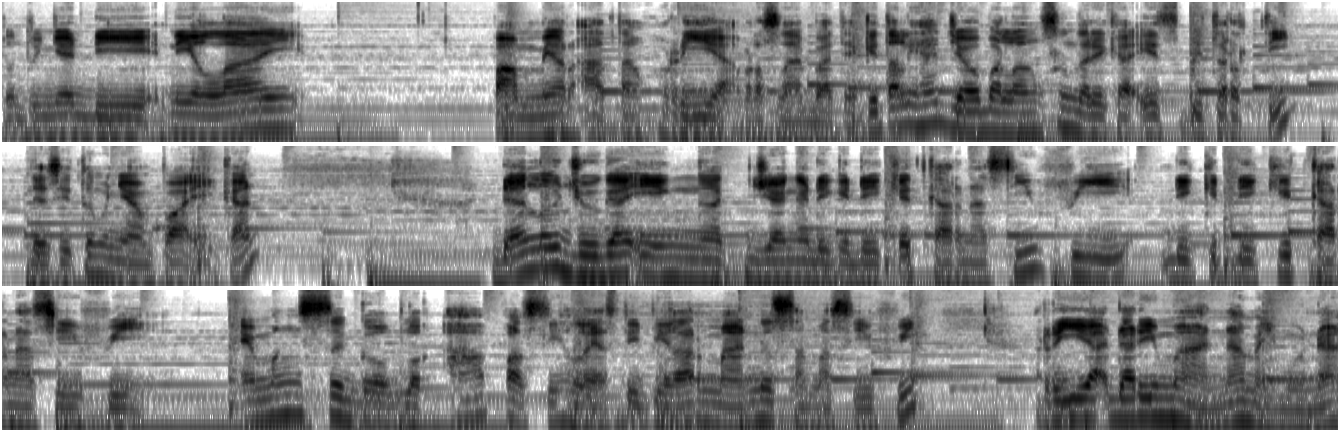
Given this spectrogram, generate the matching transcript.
tentunya dinilai pamer atau ria persahabat ya. Kita lihat jawaban langsung dari KSB30, dari situ menyampaikan, dan lo juga inget, jangan dikit-dikit karena CV, dikit-dikit karena CV. Emang segoblok apa sih Lesti Pilar manus sama CV? Ria dari mana Maimunah?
